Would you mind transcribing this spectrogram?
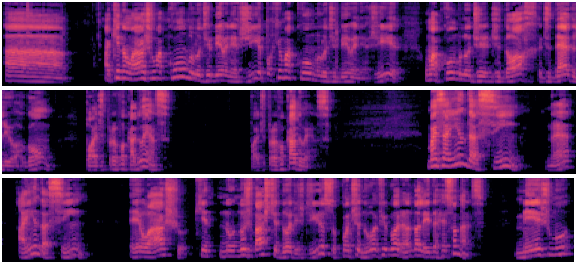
a a que não haja um acúmulo de bioenergia, porque um acúmulo de bioenergia, um acúmulo de, de DOR, de deadly orgon, pode provocar doença. Pode provocar doença. Mas ainda assim, né, ainda assim, eu acho que no, nos bastidores disso continua vigorando a lei da ressonância. Mesmo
